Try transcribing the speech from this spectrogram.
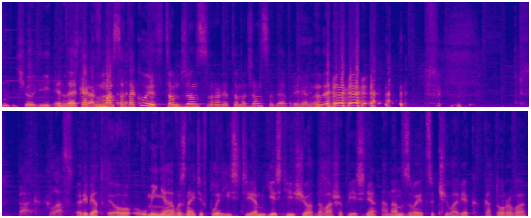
ничего удивительного. Это как в. Марс атакует, Том Джонс в роли Тома Джонса, да, примерно? Так, класс. Ребят, э, у меня, вы знаете, в плейлисте есть еще одна ваша песня. Она называется «Человек, которого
